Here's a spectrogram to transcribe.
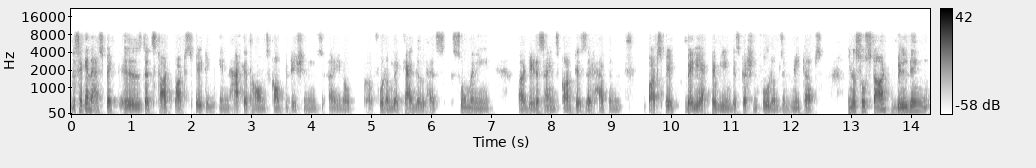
The second aspect is that start participating in hackathons, competitions. Uh, you know, forum like Kaggle has so many uh, data science contests that happen. Participate very actively in discussion forums and meetups. You know, so start building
